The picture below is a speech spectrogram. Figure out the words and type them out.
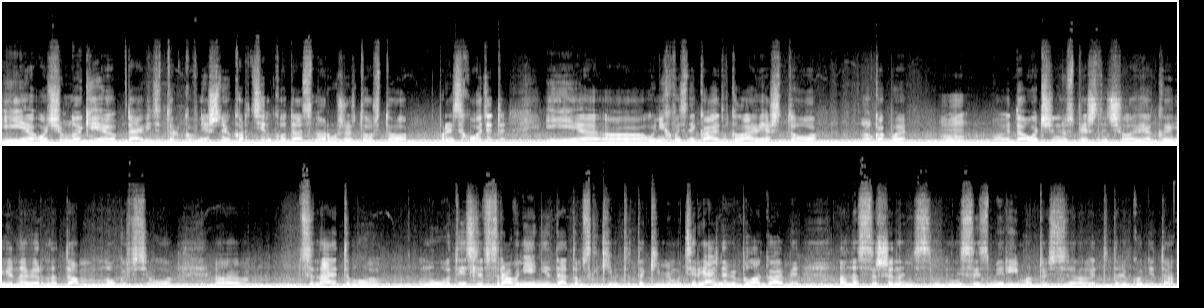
И очень многие, да, видят только внешнюю картинку, да, снаружи то, что происходит. И э, у них возникает в голове, что, ну, как бы, м, это очень успешный человек, и, наверное, там много всего. Э, цена этому ну, вот если в сравнении, да, там, с какими-то такими материальными благами, она совершенно несоизмерима, то есть э, это далеко не так.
